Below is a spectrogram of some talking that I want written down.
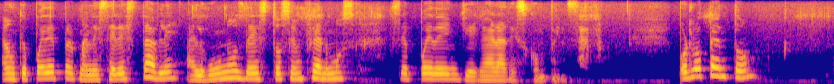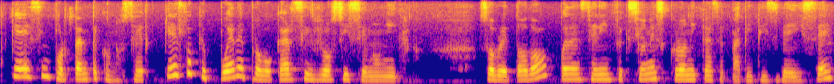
Aunque puede permanecer estable, algunos de estos enfermos se pueden llegar a descompensar. Por lo tanto, ¿qué es importante conocer? ¿Qué es lo que puede provocar cirrosis en un hígado? Sobre todo, pueden ser infecciones crónicas de hepatitis B y C,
